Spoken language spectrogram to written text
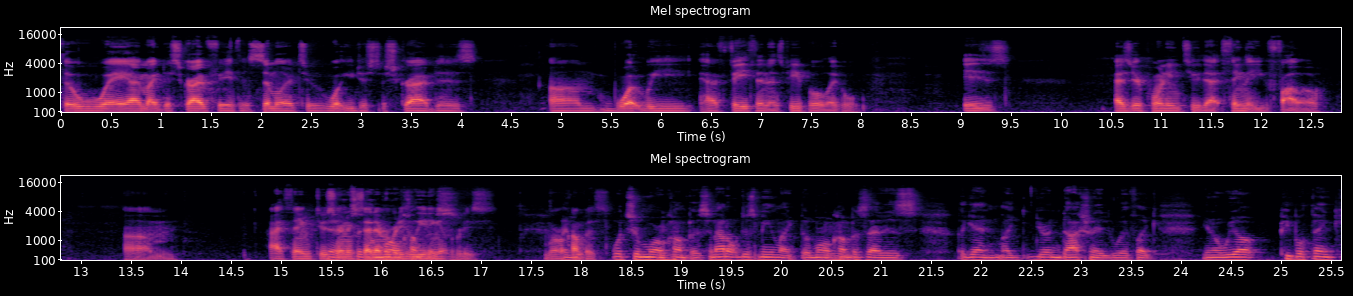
the way I might describe faith is similar to what you just described is um, what we have faith in as people, like, is as you're pointing to that thing that you follow. Um, I think to a Yeah, certain it's like extent, a moral everybody's leading everybody's moral Like, compass. What's your moral Mm-hmm. compass? And I don't just mean like the moral compass that is, again, like you're indoctrinated with. Like, you know, we all people think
